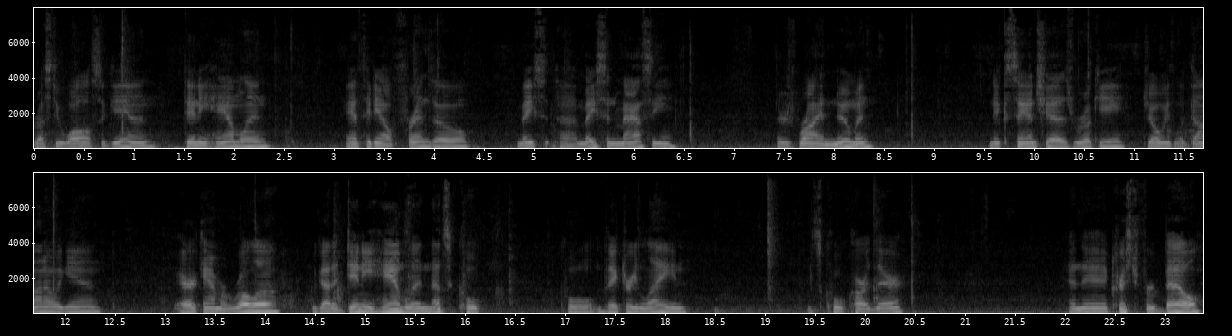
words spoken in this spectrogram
Rusty wallace again. Denny hamlin anthony alfredo mason, uh, mason massey. There's ryan newman Nick Sanchez, rookie. Joey Logano again. Eric Almirola. We got a Denny Hamlin. That's a cool, cool Victory Lane. It's a cool card there. And then Christopher Bell,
